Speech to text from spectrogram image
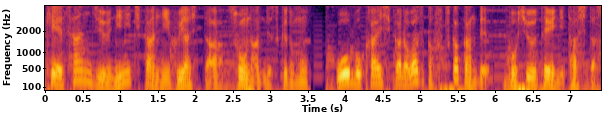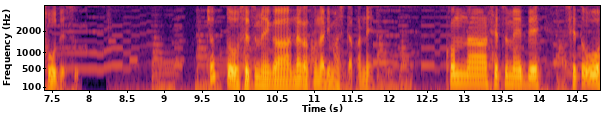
計32日間に増やしたそうなんですけども応募開始からわずか2日間で募集定員に達したそうです。ちょっと説明が長くなりましたかね。こんな説明で瀬戸大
